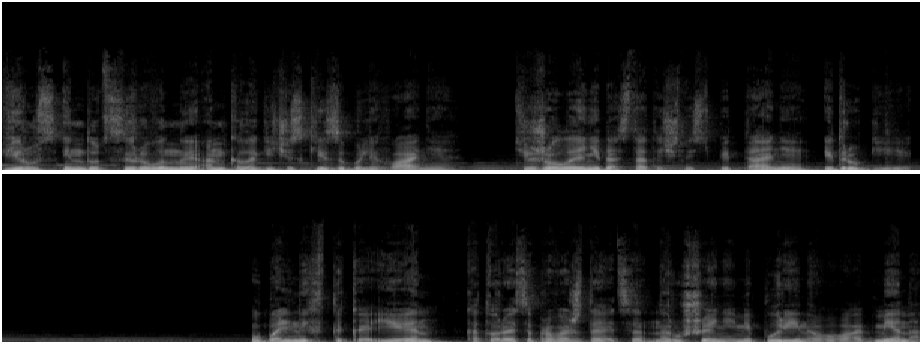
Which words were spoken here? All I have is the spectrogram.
вирус-индуцированные онкологические заболевания, тяжелая недостаточность питания и другие. У больных ТКИН, которая сопровождается нарушениями пуринового обмена,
